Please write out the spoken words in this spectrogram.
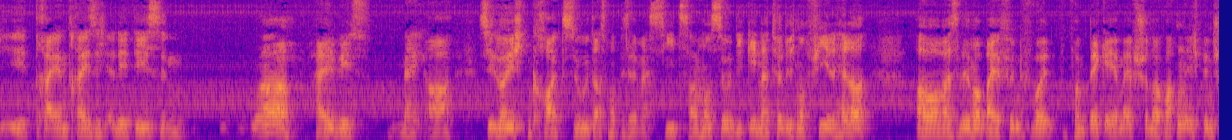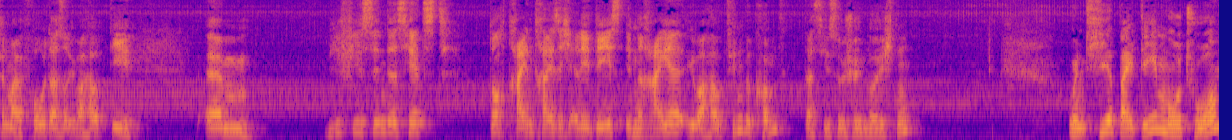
die 33 LEDs sind ah, halbwegs, naja, sie leuchten gerade so, dass man ein bisschen was sieht, sagen wir so. Die gehen natürlich noch viel heller, aber was will man bei 5 Volt vom Beck EMF schon erwarten? Ich bin schon mal froh, dass er überhaupt die ähm, wie viel sind das jetzt? Doch 33 LEDs in Reihe überhaupt hinbekommt, dass sie so schön leuchten. Und hier bei dem Motor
